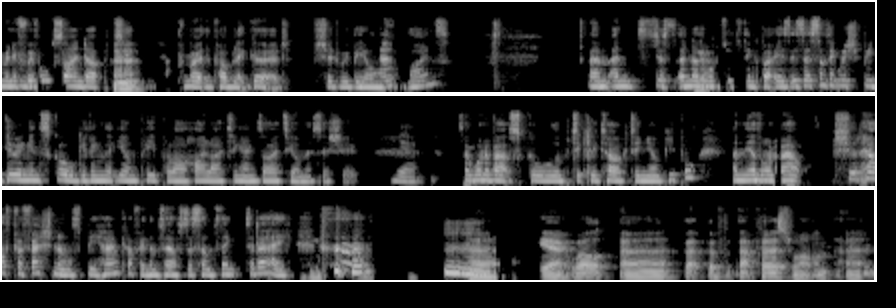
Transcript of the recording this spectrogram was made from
I mean, if mm. we've all signed up to promote the public good, should we be on the front lines? Um, and just another yeah. one to think about is: is there something we should be doing in school, given that young people are highlighting anxiety on this issue? Yeah. So, one about school and particularly targeting young people, and the other one about should health professionals be handcuffing themselves to something today? mm-hmm. uh, yeah, well, uh, that the, that first one, uh, hmm.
